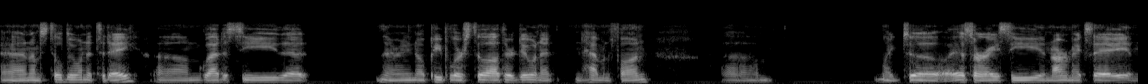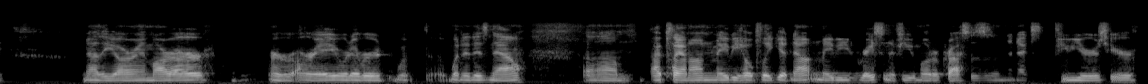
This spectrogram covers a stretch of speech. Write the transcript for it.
and I'm still doing it today. I'm um, glad to see that there, you know, people are still out there doing it and having fun. Um, like to SRAC and RMXA and now the RMRR or RA or whatever what it is now. Um, I plan on maybe hopefully getting out and maybe racing a few motocrosses in the next few years here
